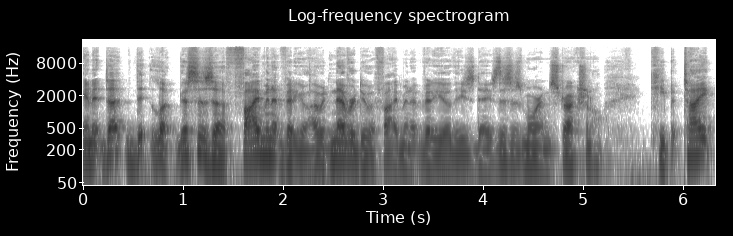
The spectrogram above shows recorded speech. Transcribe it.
And it does look, this is a five minute video. I would never do a five minute video these days. This is more instructional. Keep it tight,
